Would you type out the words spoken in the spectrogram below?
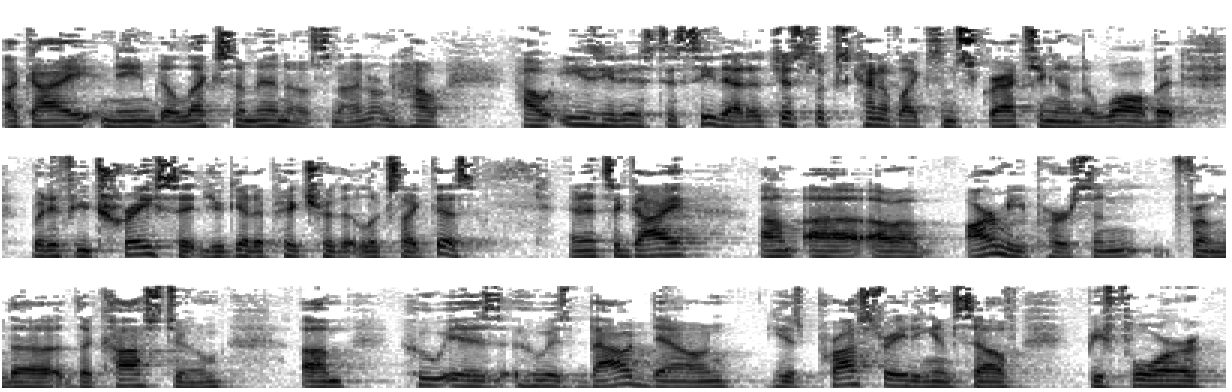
a guy named Alexamenos. And I don't know how, how easy it is to see that. It just looks kind of like some scratching on the wall, but, but if you trace it, you get a picture that looks like this. And it's a guy, um, a, a army person from the, the costume, um, who is, who is bowed down, he is prostrating himself before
